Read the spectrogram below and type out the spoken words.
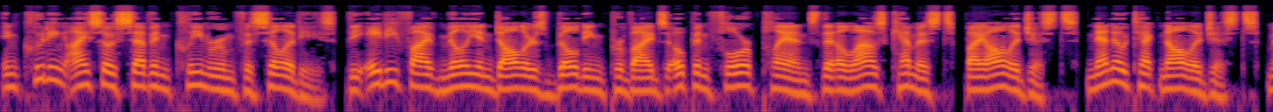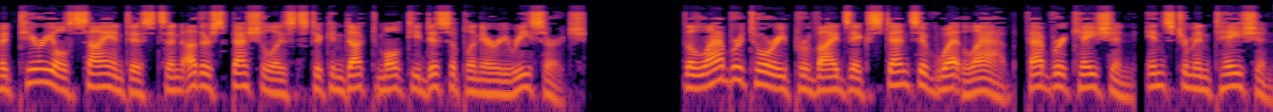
Including ISO 7 cleanroom facilities, the $85 million building provides open floor plans that allows chemists, biologists, nanotechnologists, materials scientists and other specialists to conduct multidisciplinary research. The laboratory provides extensive wet lab, fabrication, instrumentation,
